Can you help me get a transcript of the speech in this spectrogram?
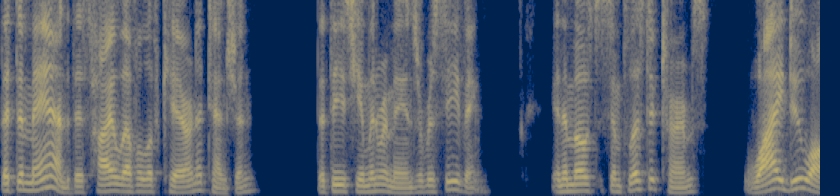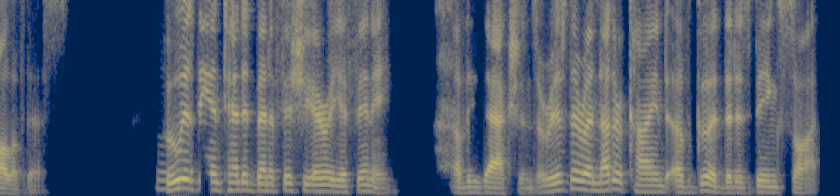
that demand this high level of care and attention that these human remains are receiving? In the most simplistic terms, why do all of this? Who hmm. is the intended beneficiary, if any, of these actions? Or is there another kind of good that is being sought?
